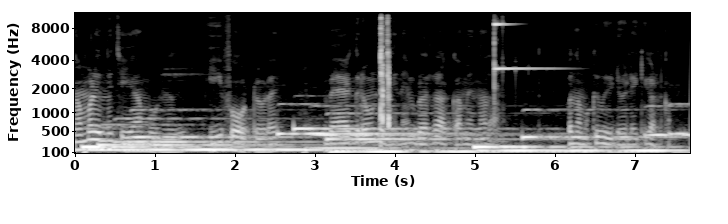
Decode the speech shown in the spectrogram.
നമ്മൾ ഇന്ന് ചെയ്യാൻ പോകുന്നത് ഈ ഫോട്ടോയുടെ ബാക്ക്ഗ്രൗണ്ട് എങ്ങനെ ബ്ലർ ആക്കാം എന്നതാണ്. അപ്പോൾ നമുക്ക് വീഡിയോയിലേക്ക് കിടക്കാം.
